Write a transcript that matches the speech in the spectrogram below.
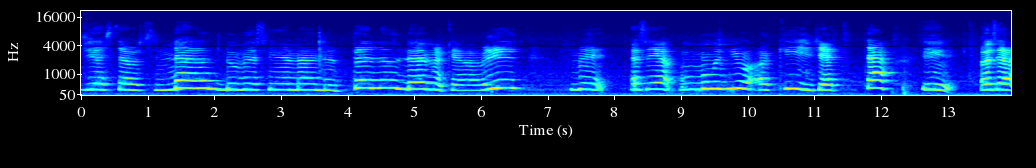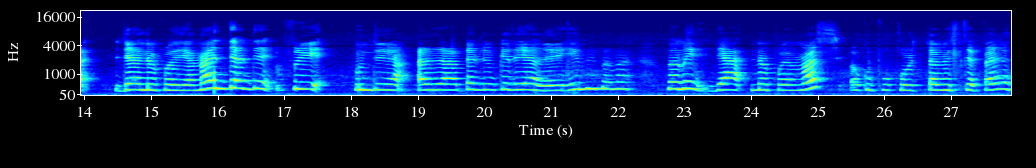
ya estaba sin nada, no me hacía nada en el pelo, nada me quedaba bien, me hacía un moño aquí y ya está. Y, o sea, ya no podía más. Entonces fui un día a la peluquería, le dije a mi mamá, mami, ya no puedo más, ocupo cortarme este pelo.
